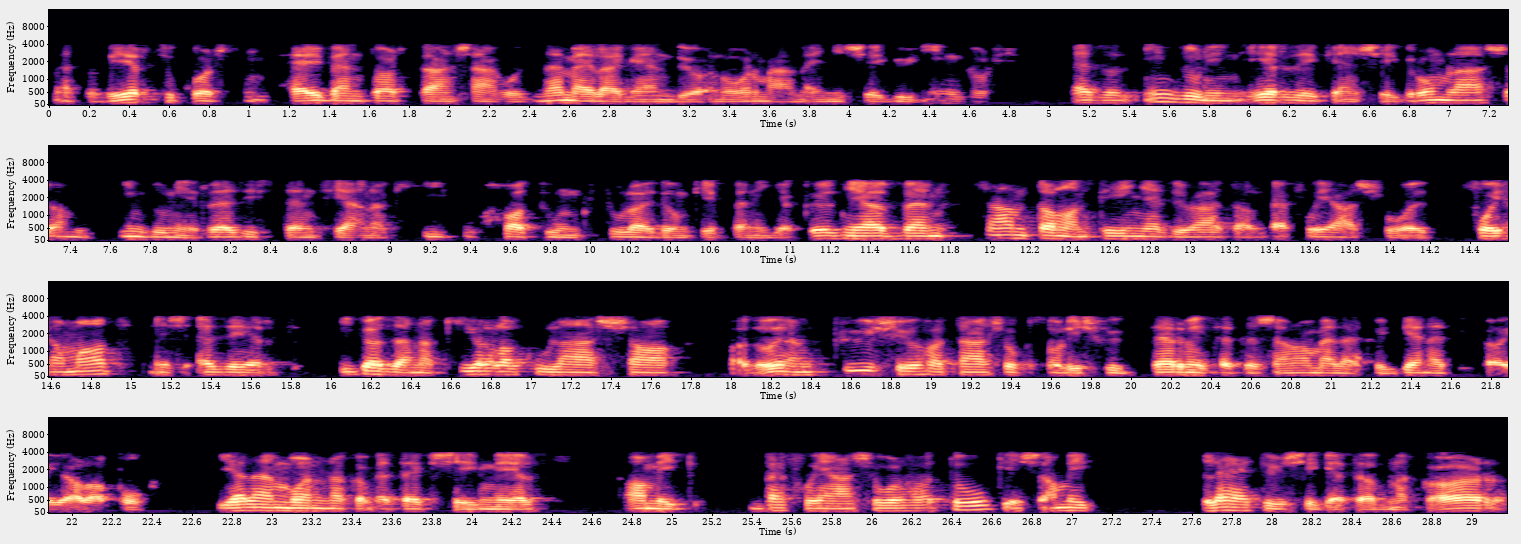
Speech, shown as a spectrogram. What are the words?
mert a vércukorszint helyben tartásához nem elegendő a normál mennyiségű inzulin. Ez az inzulin érzékenység romlása, amit inzulin rezisztenciának hívhatunk tulajdonképpen így a köznyelvben, számtalan tényező által befolyásolt folyamat, és ezért igazán a kialakulása az olyan külső hatásoktól is függ, természetesen amellett, hogy genetikai alapok jelen vannak a betegségnél, amik befolyásolhatók, és amik lehetőséget adnak arra,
